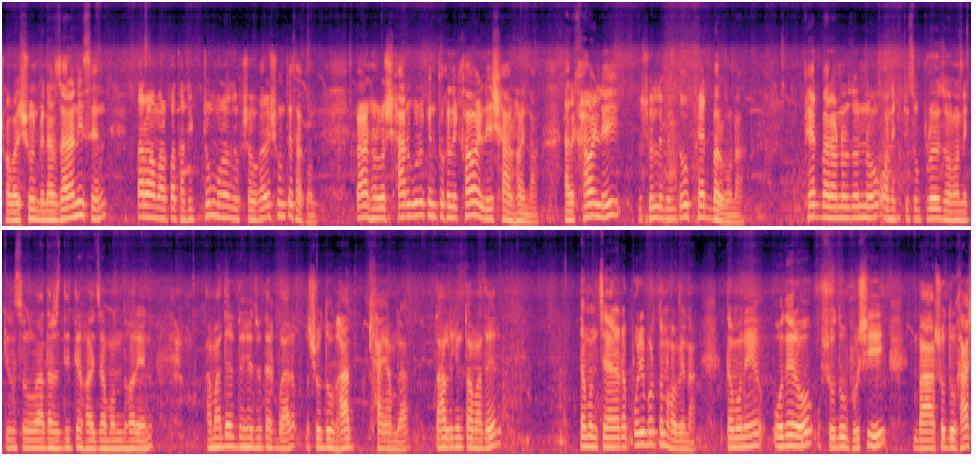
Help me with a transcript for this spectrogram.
সবাই শুনবেন। আর যারা নিছেন, তারাও আমার কথাটি একটু মনোযোগ সহকারে শুনতে থাকুন। কারণ হলো সারগুলো কিন্তু খালি খাওয়াইলেই সার হয় না। আর খাওয়াইলেই শরীরে কিন্তু ফ্যাট বাড়বো না। ফ্যাট বাড়ানোর জন্য অনেক কিছু প্রয়োজন, অনেক কিছু আদার্স দিতে হয়। যেমন ধরেন, আমাদের দেহে যদি একবার শুধু ভাত খাই আমরা, তাহলে কিন্তু আমাদের তেমন চেহারাটা পরিবর্তন হবে না। তেমনি ওদেরও শুধু ভুসি বা শুধু ঘাস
